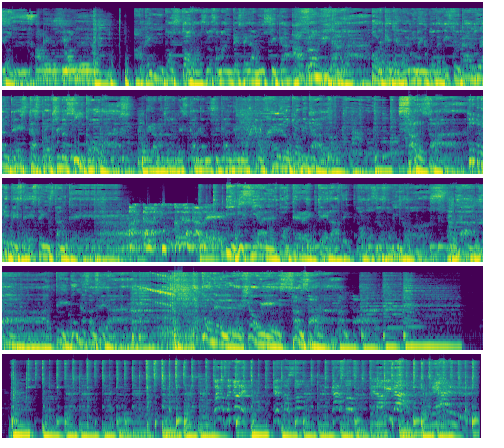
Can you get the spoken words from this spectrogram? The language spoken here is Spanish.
Atención. Atentos todos los amantes de la música afroamericana, porque llegó el momento de disfrutar durante estas próximas cinco horas de la mayor descarga musical de nuestro género tropical. Salsa. Desde este instante hasta las 5 de la tarde. Inicia el Con el show y salsa.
